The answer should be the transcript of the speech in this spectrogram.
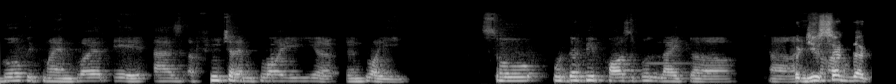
go with my employer A as a future employee. Uh, employee. So, would that be possible? Like, uh, but you said that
